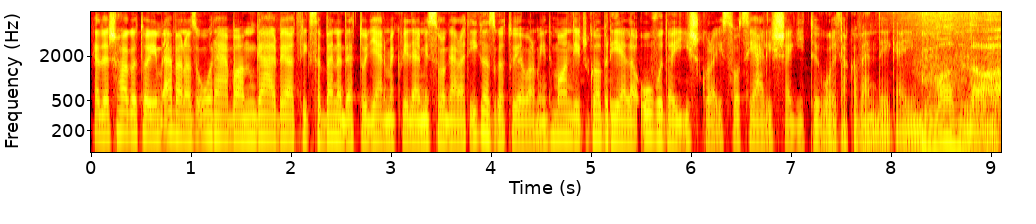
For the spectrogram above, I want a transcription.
Kedves hallgatóim, ebben az órában Gál Beatrix, a Benedetto Gyermekvédelmi Szolgálat igazgatója, valamint Mandics Gabriella óvodai iskolai szociális segítő voltak a vendégeim. Manna.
